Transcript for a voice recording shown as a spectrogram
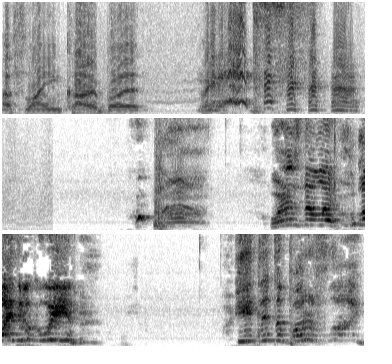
A flying car, but. What is the light? Lightning McQueen! He did the butterfly!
